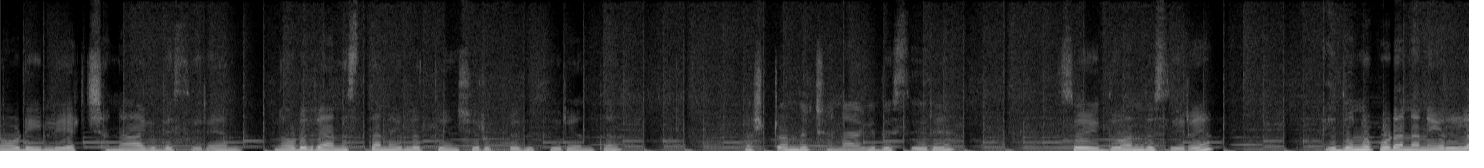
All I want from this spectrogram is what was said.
ನೋಡಿ ಇಲ್ಲಿ ಎಷ್ಟು ಚೆನ್ನಾಗಿದೆ ಸೀರೆ ನೋಡಿದ್ರೆ ಅನ್ನಿಸ್ತಾನೆ ಇಲ್ಲ ತೀನ್ಶೆ ರೂಪಾಯಿದು ಸೀರೆ ಅಂತ. ಅಷ್ಟೊಂದು ಚೆನ್ನಾಗಿದೆ ಸೀರೆ. ಸೊ ಇದು ಒಂದು ಸೀರೆ. ಇದನ್ನು ಕೂಡ ನಾನು ಎಲ್ಲ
